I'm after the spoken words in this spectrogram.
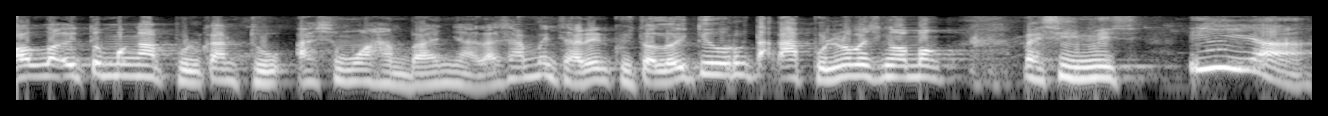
Allah itu mengabulkan doa semua hambanya lah. Sampai jariin Gusti Allah, iki urung tak kabul, wis ngomong pesimis. Iya,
